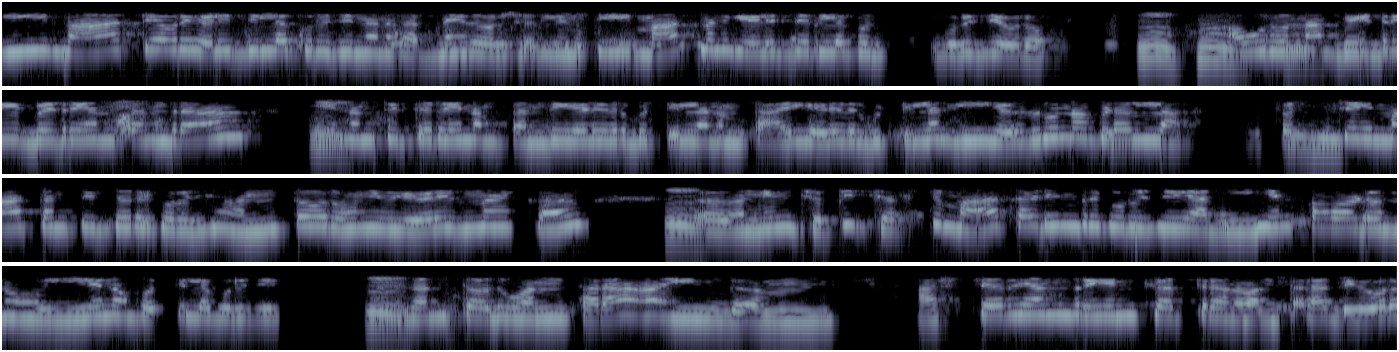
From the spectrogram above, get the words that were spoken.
ಈ ಮಾತೆ ಅವ್ರು ಹೇಳಿದ್ದಿಲ್ಲ ಗುರುಜಿ ನನಗೆ ಹದಿನೈದು ವರ್ಷದ್ಲಿಂತ. ಈ ಮಾತ್ ನನಗೆ ಹೇಳಿದ್ದಿರ್ಲಿಲ್ಲ ಗುರು- ಗುರುಜಿ ಅವರು. ಅವ್ರು ನಾ ಬಿಡ್ರಿ ಬಿಡ್ರಿ ಅಂತಂದ್ರ ಏನಂತಿದ್ರಿ ನಮ್ ತಂದೆ ಹೇಳಿದ್ರು ಬಿಟ್ಟಿಲ್ಲ ನಮ್ ತಾಯಿ ಹೇಳಿದ್ರು ಬಿಟ್ಟಿಲ್ಲ ನೀ ಹೇಳಿದ್ರು ನಾ ಬಿಡಲ್ಲ. ಸ್ವಚ್ಛ ಈ ಮಾತ್ ಅಂತಿದ್ರಿ ಗುರುಜಿ? ಅಂತವ್ರು ನೀವ್ ಹೇಳಿದ್ಮ್ಯಾಕ ಮ್ಯಾಕ ನಿಮ್ ಜೊತೆ ಜಸ್ಟ್ ಮಾತಾಡಿನ್ರಿ ಗುರುಜಿ ಅದ್ ಏನ್ ಪವಾಡನೋ ಏನೋ ಗೊತ್ತಿಲ್ಲ ಗುರುಜಿ. ಅಂತ ಅದು ಒಂಥರ ಹಿಂಗ ಆಶ್ಚರ್ಯ ಅಂದ್ರೆ ಏನ್ ಕೇಳ್ತೀರ? ಅದು ಒಂಥರ ದೇವ್ರ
